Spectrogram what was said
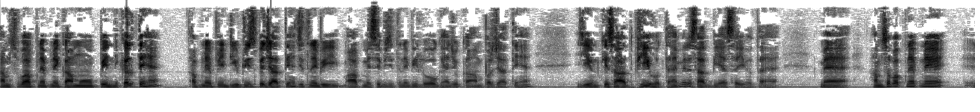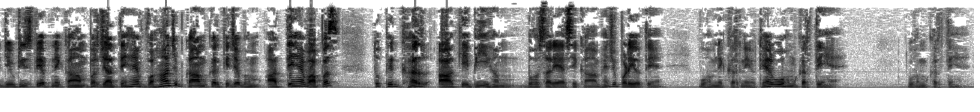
हम सुबह अपने अपने कामों पे निकलते हैं, अपने अपनी ड्यूटीज़ पे जाते हैं, जितने भी आप में से भी जितने भी लोग हैं जो काम पर जाते हैं, ये उनके साथ भी होता है, मेरे साथ भी ऐसा ही होता है। मैं, हम सब अपने अपने ड्यूटीज़ पे अपने काम पर जाते हैं, वहाँ जब काम करके जब हम आते हैं वापस तो फिर घर आके भी हम बहुत सारे ऐसे काम हैं जो पड़े होते हैं, वो हमने करने होते हैं और वो हम करते हैं, वो हम करते हैं।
